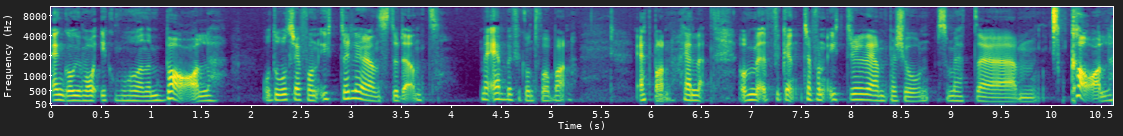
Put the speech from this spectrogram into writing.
en gång var, gick hon på en bal och då träffade hon ytterligare en student. Med Ebbe fick hon två barn. Ett barn, Helle. Och fick, träffade hon ytterligare en person som hette um, Karl.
